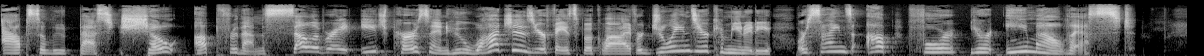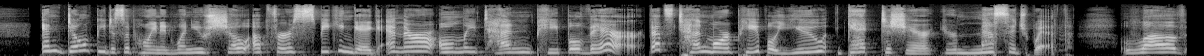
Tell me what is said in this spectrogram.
absolute best. Show up for them. Celebrate each person who watches your Facebook Live or joins your community or signs up for your email list. And don't be disappointed when you show up for a speaking gig and there are only 10 people there. That's 10 more people you get to share your message with. Love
